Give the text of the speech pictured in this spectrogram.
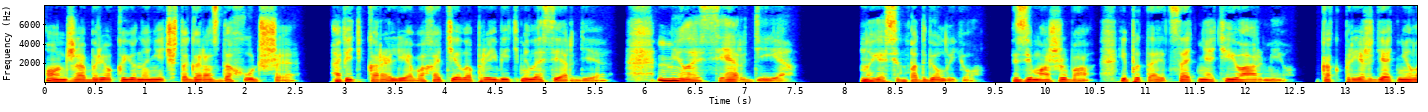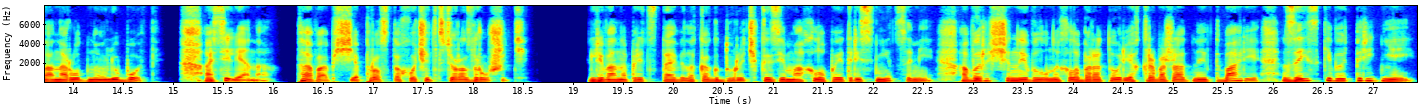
Он же обрек ее на нечто гораздо худшее. А ведь королева хотела проявить милосердие. Милосердие! Но Ясин подвел ее. Зима жива и пытается отнять ее армию, как прежде отняла народную любовь. А Селена, та вообще просто хочет все разрушить. Ливана представила, как дурочка Зима хлопает ресницами, а выращенные в лунных лабораториях кровожадные твари заискивают перед ней,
